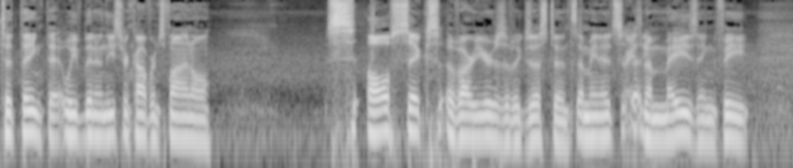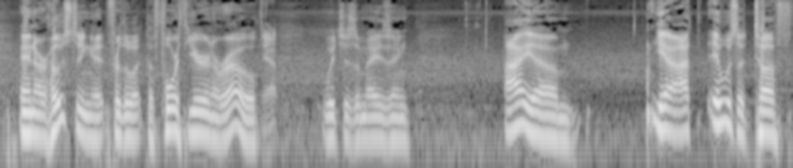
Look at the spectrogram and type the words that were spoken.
to think that we've been in the Eastern Conference Final all six of our years of existence. I mean, it's Crazy. an amazing feat, and are hosting it for the what, the fourth year in a row, Yep. which is amazing. I um, yeah, I, it was a tough,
